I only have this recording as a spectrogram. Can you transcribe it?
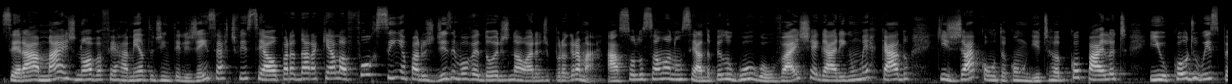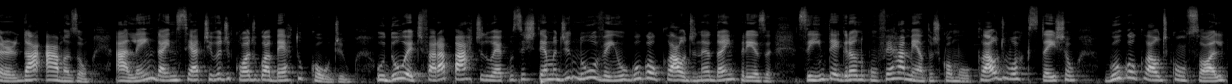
será a mais nova ferramenta de inteligência artificial para dar aquela forcinha para os desenvolvedores na hora de programar. A solução anunciada pelo Google vai chegar em um mercado que já conta com o GitHub Copilot e o Code Whisperer da Amazon, além da iniciativa de código aberto Codium. O Do It fará parte do ecossistema de nuvem, o Google Cloud, né, da empresa, se integrando com ferramentas como o Cloud Workstation, Google Cloud Console,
